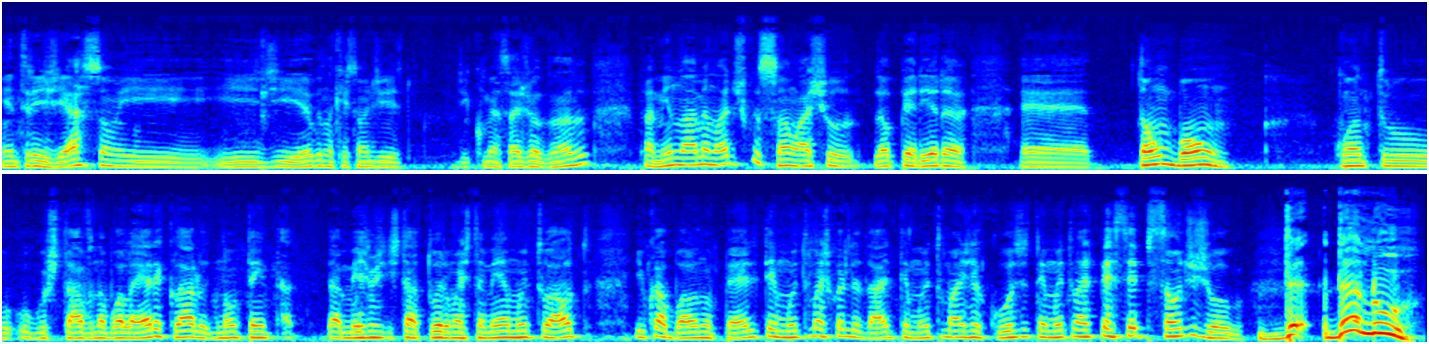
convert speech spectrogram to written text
entre Gerson e, e Diego na questão de, de começar jogando, pra mim não há a menor discussão. Acho o Léo Pereira é, tão bom quanto o Gustavo na bola aérea. Claro, não tem a, mesma estatura, mas também é muito alto. E com a bola no pé, ele tem muito mais qualidade, tem muito mais recurso, tem muito mais percepção de jogo. D- Danu,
